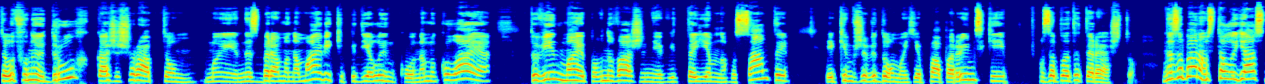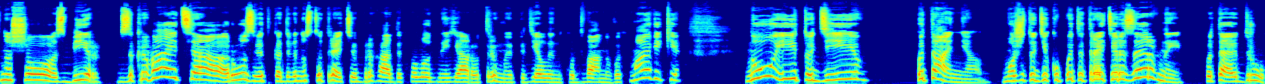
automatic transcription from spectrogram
Телефонує друг, каже, що раптом ми не зберемо на Мавіки під ялинку на Миколая, то він має повноваження від таємного Санти, яким вже відомо є папа Римський, заплатити решту. Незабаром стало ясно, що збір закривається. Розвідка 93-ї бригади Холодний Яр отримує під ялинку два нових Мавіки. Ну і тоді питання: може тоді купити третій резервний? питає друг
